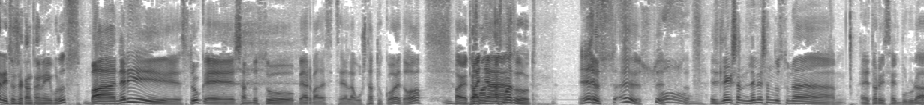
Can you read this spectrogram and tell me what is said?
Zer dituze kanta nahi buruz? Ba, neri zuk eh, esan duzu behar bada zitzaiela gustatuko, edo? Bai, eta Baina- asmatu dut. Ez, Ez, ez, ez. Oh. Ez lehen esan, lehen esan duzuna etorri zait burura,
